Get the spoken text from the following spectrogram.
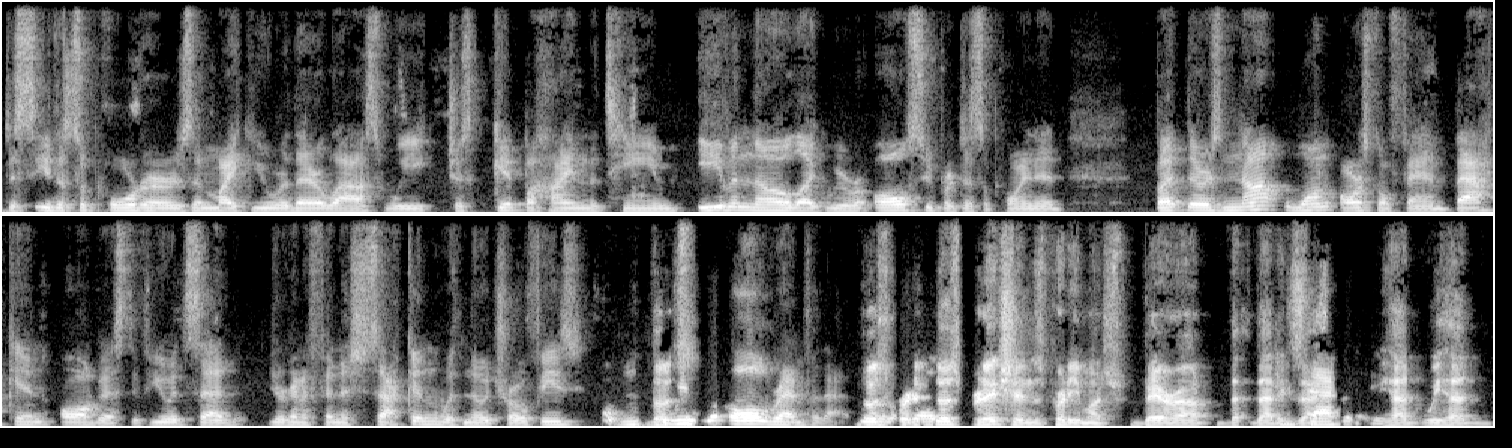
to see the supporters and Mike, you were there last week, just get behind the team, even though like we were all super disappointed but there's not one Arsenal fan back in August. If you had said you're going to finish second with no trophies, oh, Those- we all ran for that. Those pred- all- those predictions pretty much bear out th- that exactly. Exactly. We had we had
